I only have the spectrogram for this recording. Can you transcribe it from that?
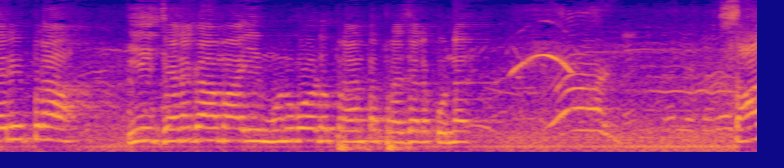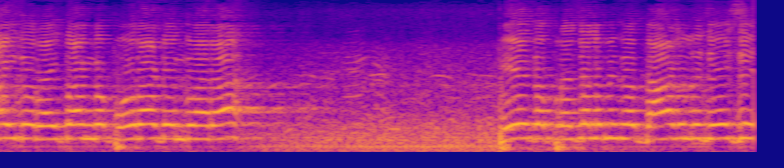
చరిత్ర ఈ జనగామ ఈ మునుగోడు ప్రాంత ప్రజలకు ఉన్నది. సాయుధ రైతాంగ పోరాటం ద్వారా పేద ప్రజల మీద దాడులు చేసి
